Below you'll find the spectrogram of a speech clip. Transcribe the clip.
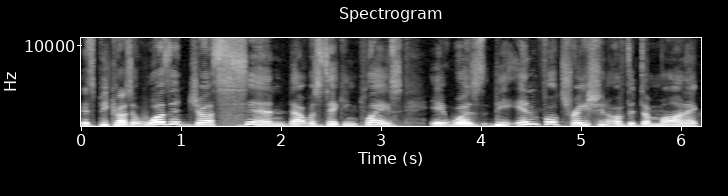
It's because it wasn't just sin that was taking place. It was the infiltration of the demonic.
